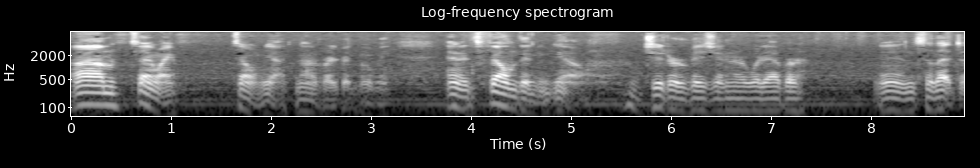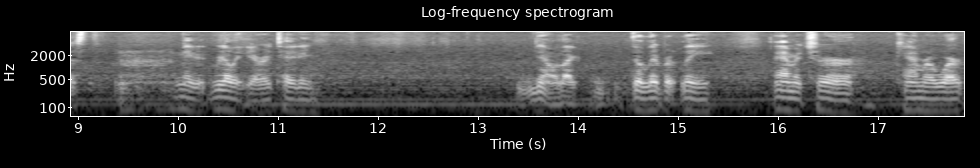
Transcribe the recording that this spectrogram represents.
Um, so anyway, so yeah, not a very good movie, and it's filmed in you know jitter vision or whatever. And so that just made it really irritating. You know, like deliberately amateur camera work.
